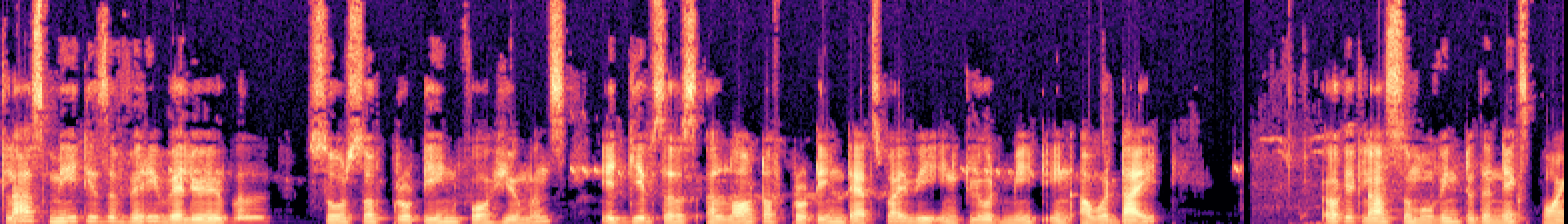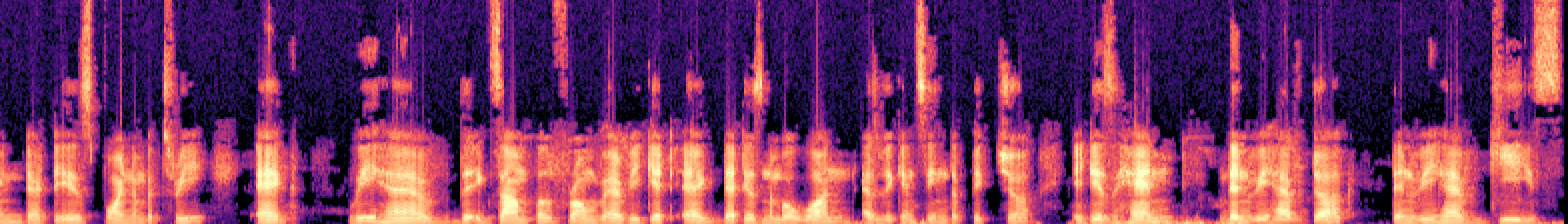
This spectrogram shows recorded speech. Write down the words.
Class meat is a very valuable source of protein for humans. It gives us a lot of protein. That's why we include meat in our diet. Okay class, so moving to the next point that is point number three, egg. We have the example from where we get egg that is number one. As we can see in the picture it is hen then we have duck then we have geese.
